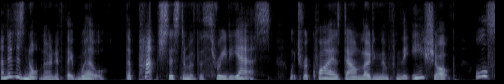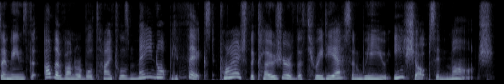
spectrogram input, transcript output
and it is not known if they will. The patch system of the 3DS, which requires downloading them from the eShop, also means that other vulnerable titles may not be fixed prior to the closure of the 3DS and Wii U eShops in March.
